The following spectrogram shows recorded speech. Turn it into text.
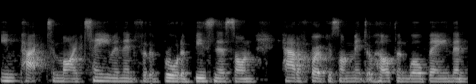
impact to my team and then for the broader business on how to focus on mental health and well-being, then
